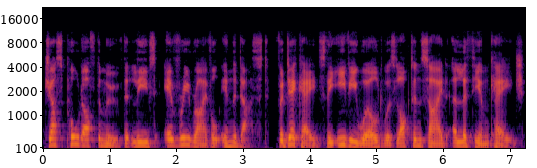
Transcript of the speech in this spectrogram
just pulled off the move that leaves every rival in the dust? For decades, the EV world was locked inside a lithium cage.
